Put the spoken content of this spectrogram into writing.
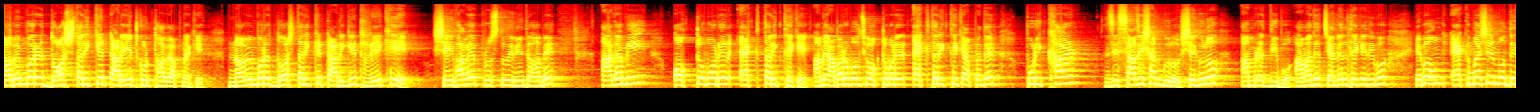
নভেম্বরের দশ তারিখকে টার্গেট করতে হবে আপনাকে। নভেম্বরের দশ তারিখকে টার্গেট রেখে সেইভাবে প্রস্তুতি নিতে হবে। আগামী অক্টোবরের এক তারিখ থেকে, আমি আবারও বলছি অক্টোবরের এক তারিখ থেকে আপনাদের পরীক্ষার যে সাজেশানগুলো, সেগুলো আমরা দিব, আমাদের চ্যানেল থেকে দিব এবং এক মাসের মধ্যে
